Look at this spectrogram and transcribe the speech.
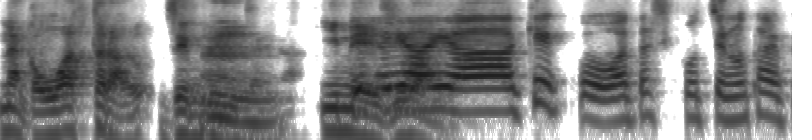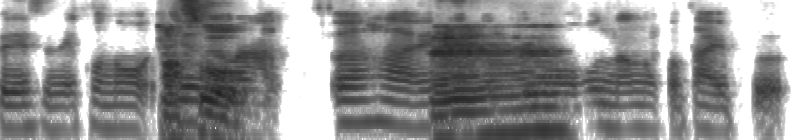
う、なんか終わったら全部みたいなイメージいやいは。や、結構私こっちのタイプですね。このあそう17うんはい。へー女の子タイプ。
